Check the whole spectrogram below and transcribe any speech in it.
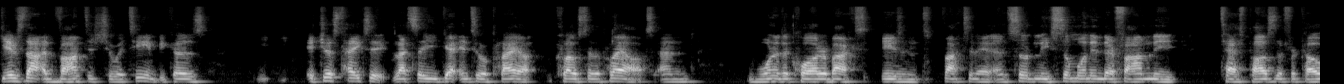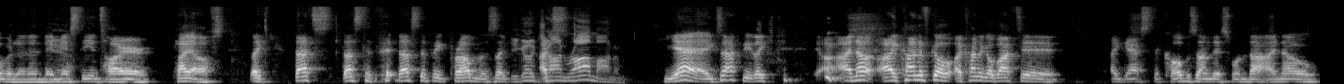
gives that advantage to a team because it just takes it let's say you get into a play close to the playoffs and one of the quarterbacks isn't vaccinated and suddenly someone in their family tests positive for covid and then they yeah. miss the entire playoffs. Like that's that's the that's the big problem. Is like you go Jon Rahm on him yeah, exactly. Like I know I kind of go I kind of go back to I guess the Cubs on this one that I know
